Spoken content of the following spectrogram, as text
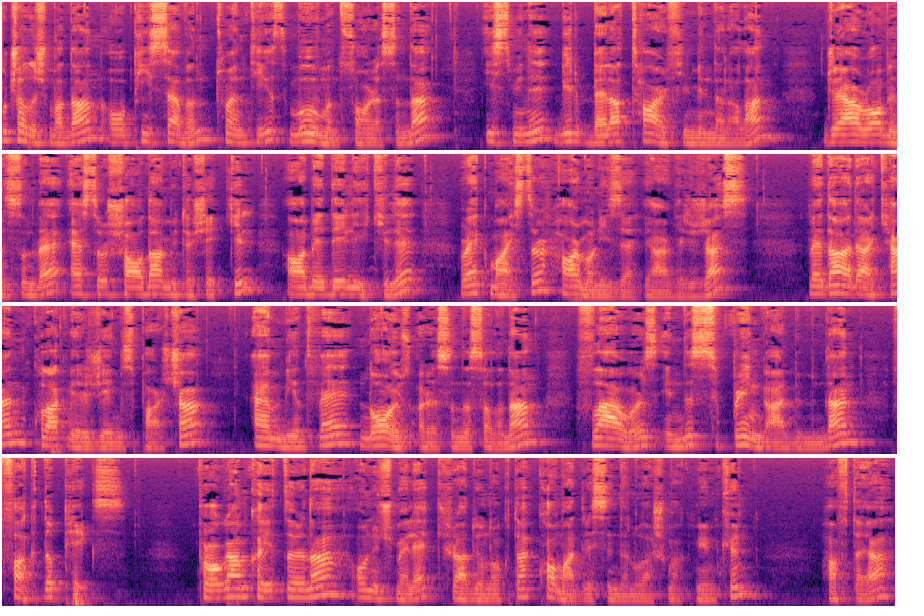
Bu çalışmadan OP7 20th Movement sonrasında ismini bir Bellatar filminden alan J.R. Robinson ve Esther Shaw'dan müteşekkil ABD'li ikili Wreckmeister Harmonies'e yer vereceğiz. Veda ederken kulak vereceğimiz parça ambient ve noise arasında salınan Flowers in the Spring albümünden Fuck the Pigs. Program kayıtlarına 13melekradyo.com adresinden ulaşmak mümkün. Haftaya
